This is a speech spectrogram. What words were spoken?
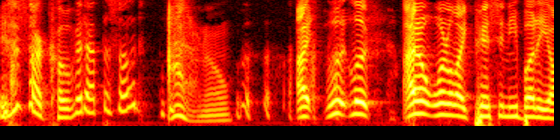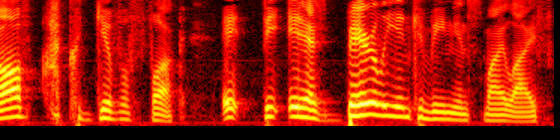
Is this our COVID episode? I don't know. I look, look. I don't want to like piss anybody off. I could give a fuck. It the it has barely inconvenienced my life.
